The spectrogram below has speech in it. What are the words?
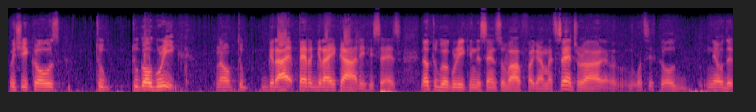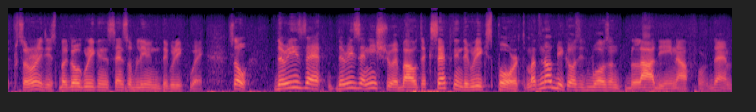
which he calls to, to go Greek, no, to per graecari, he says, not to go Greek in the sense of alpha, gamma, etc. uh, What's it called? You know, the sororities, but go Greek in the sense of living the Greek way. So there is a there is an issue about accepting the Greek sport, but not because it wasn't bloody enough for them,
